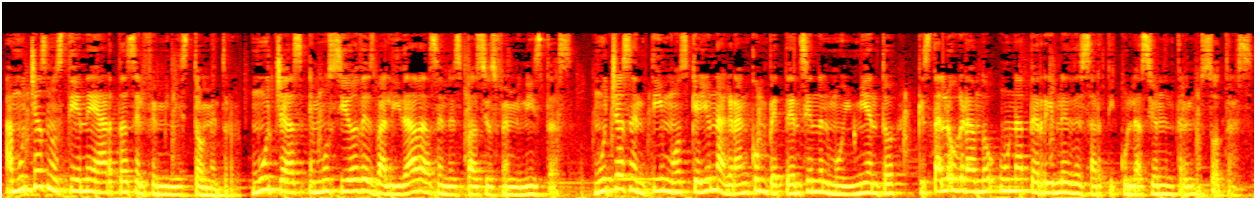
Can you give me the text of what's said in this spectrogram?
A muchas nos tiene hartas el feministómetro. Muchas hemos sido desvalidadas en espacios feministas. Muchas sentimos que hay una gran competencia en el movimiento que está logrando una terrible desarticulación entre nosotras.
